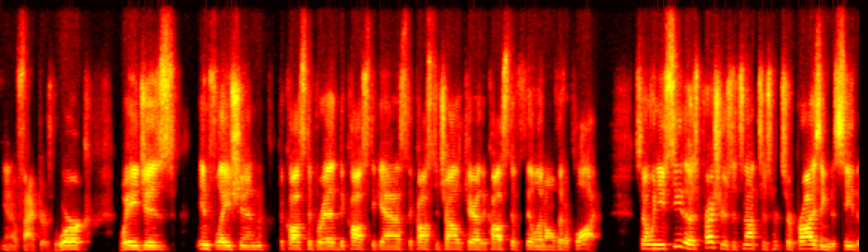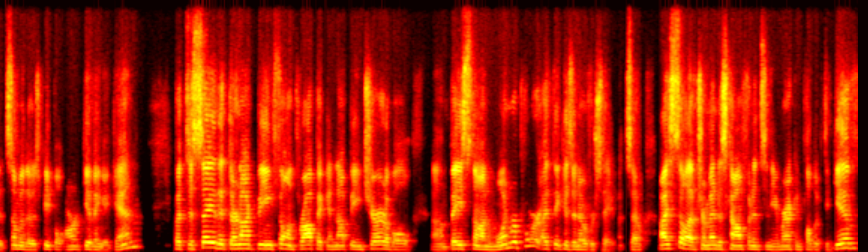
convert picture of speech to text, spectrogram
you know, factors, work, wages, inflation, the cost of bread, the cost of gas, the cost of childcare, the cost of fill-in, all that apply. So when you see those pressures, it's not surprising to see that some of those people aren't giving again. But to say that they're not being philanthropic and not being charitable um, based on one report, I think is an overstatement. So I still have tremendous confidence in the American public to give.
